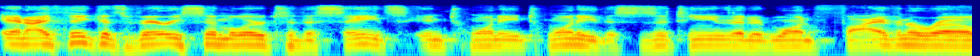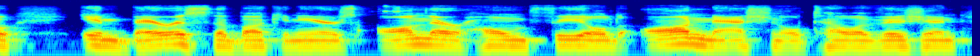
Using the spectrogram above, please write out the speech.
And I think it's very similar to the Saints in 2020. This is a team that had won five in a row, embarrassed the Buccaneers on their home field on national television.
